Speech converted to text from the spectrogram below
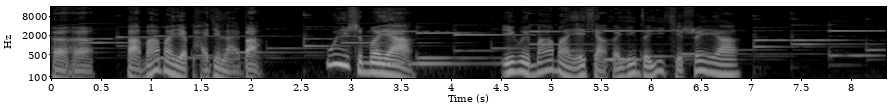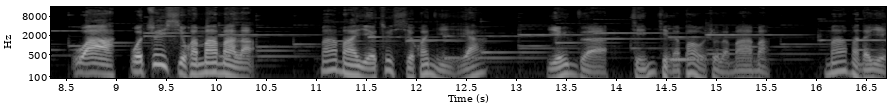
呵呵，把妈妈也排进来吧。为什么呀？因为妈妈也想和英子一起睡呀。哇，我最喜欢妈妈了，妈妈也最喜欢你呀。英子紧紧地抱住了妈妈，妈妈的眼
